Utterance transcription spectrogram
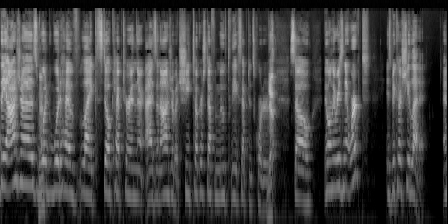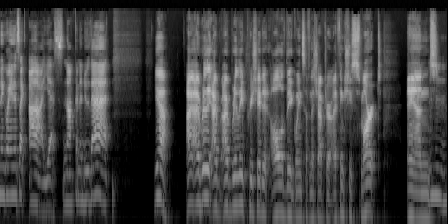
the Ajahs Yeah. would would have like still kept her in there as an Ajah, but she took her stuff and moved to the acceptance quarters. Yep. So the only reason it worked is because she let it. And Egwene is like, ah, yes, not gonna do that. Yeah. I, I really I, I really appreciated all of the Egwene stuff in this chapter. I think she's smart and Mm-hmm.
